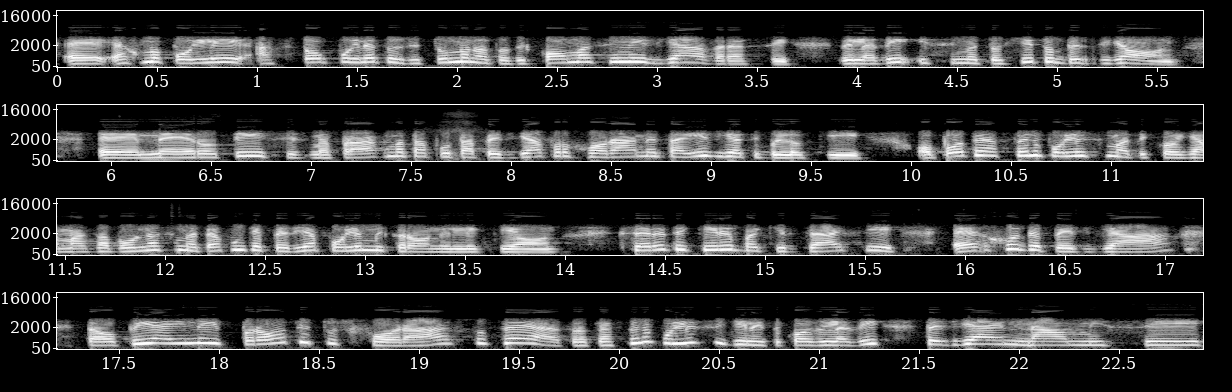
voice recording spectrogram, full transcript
Ε, έχουμε πολύ, αυτό που είναι το ζητούμενο το δικό μας είναι η διάδραση. Δηλαδή η συμμετοχή των παιδιών ε, με ερωτήσεις, με πράγματα που τα παιδιά προχωράνε τα ίδια την πλοκή. Οπότε αυτό είναι πολύ σημαντικό για μας, να μπορούν να συμμετέχουν και παιδιά πολύ μικρών ηλικιών. Ξέρετε κύριε Μπακυρτζάκη, έρχονται παιδιά τα οποία είναι η πρώτη τους φορά στο θέατρο και αυτό είναι πολύ συγκινητικό. Δηλαδή παιδιά 1,5,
